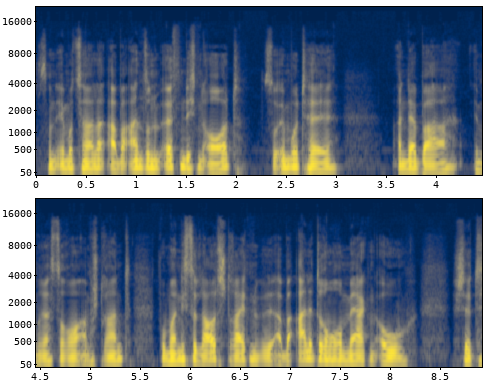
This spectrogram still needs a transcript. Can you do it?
so ein emotionaler, aber an so einem öffentlichen Ort, so im Hotel, an der Bar, im Restaurant, am Strand, wo man nicht so laut streiten will, aber alle drumherum merken, oh, shit,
